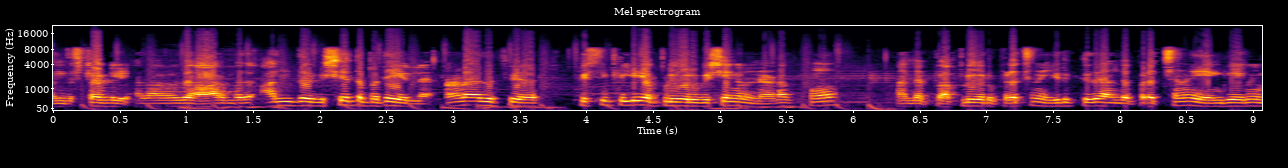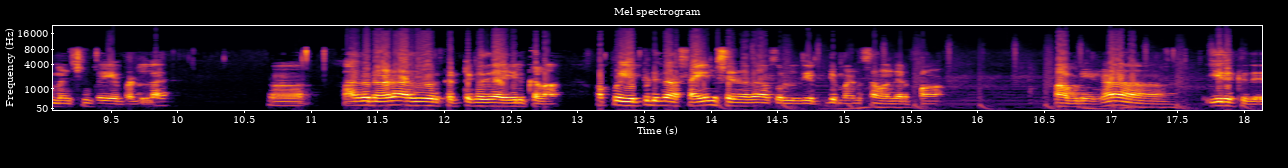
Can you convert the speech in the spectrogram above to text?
அந்த ஸ்ட்ரகிள் அதாவது ஆரம்ப அந்த விஷயத்த பத்தி இல்லை. ஆனா அது பிசிக்கலி அப்படி ஒரு விஷயங்கள் நடக்கும். அந்த அப்படி ஒரு பிரச்சனை இருக்குது. அந்த பிரச்சனை எங்கேயுமே மென்ஷன் செய்யப்படல. ஆஹ் அதனால அது ஒரு கட்டுக்கதையா இருக்கலாம். அப்போ எப்படி தான் சயின்ஸ் என்னதான் சொல்லுது? எப்படி மனுஷன் வந்திருப்பான்? அப்படின்னா இருக்குது.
